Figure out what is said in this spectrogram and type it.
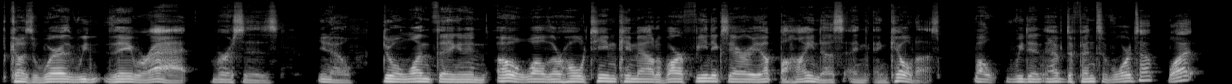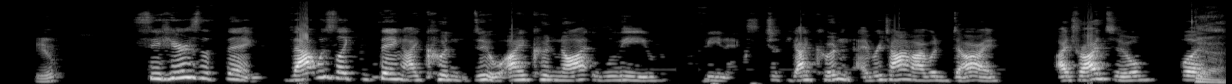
because of where we they were at versus you know doing one thing and then oh well their whole team came out of our phoenix area up behind us and, and killed us well we didn't have defensive wards up what Yep. See, here's the thing. That was like the thing I couldn't do. I could not leave Phoenix. Just, I couldn't. Every time I would die. I tried to, but yeah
